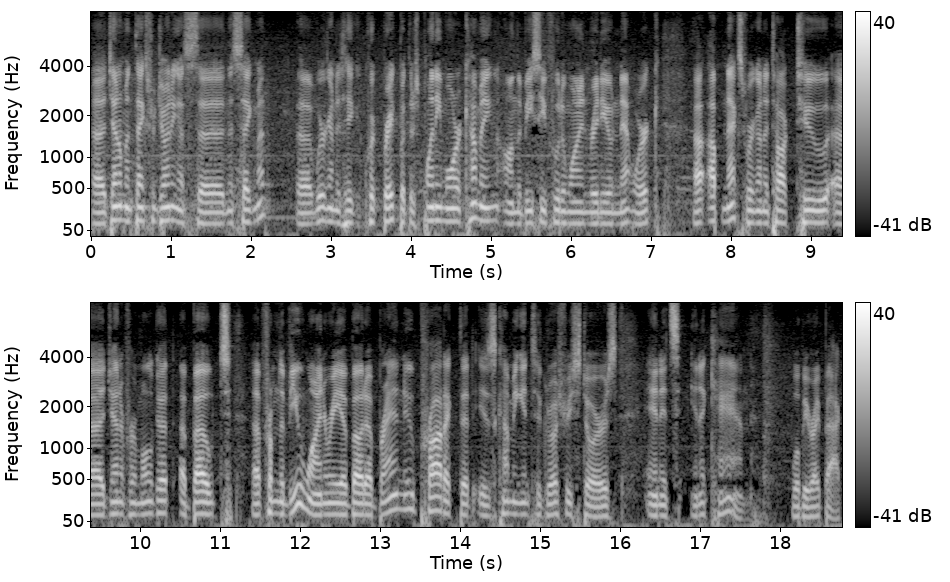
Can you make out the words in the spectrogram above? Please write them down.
Uh, gentlemen, thanks for joining us uh, in this segment. Uh, we're going to take a quick break, but there's plenty more coming on the BC Food and Wine Radio Network. Uh, up next, we're going to talk to uh, Jennifer Molgat about uh, from the View Winery about a brand new product that is coming into grocery stores, and it's in a can. We'll be right back.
